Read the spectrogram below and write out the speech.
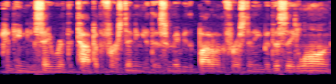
continue to say we're at the top of the first inning of this, or maybe the bottom of the first inning, but this is a long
